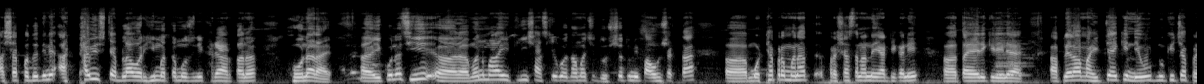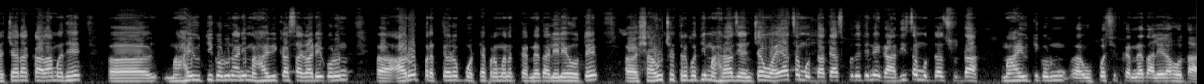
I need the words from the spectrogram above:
अशा पद्धतीने अठ्ठावीस टेबलावर ही मतमोजणी खऱ्या अर्थानं होणार आहे. एकूणच ही रमणमाळा इथली शासकीय गोदामाची दृश्य तुम्ही पाहू शकता. मोठ्या प्रमाणात प्रशासनाने या ठिकाणी तयारी केलेली आहे. आपल्याला माहिती आहे की निवडणुकीच्या प्रचारा काळामध्ये महायुतीकडून आणि महाविकास आघाडीकडून आरोप प्रत्यारोप मोठ्या प्रमाणात करण्यात आलेले होते. शाहू छत्रपती महाराज यांच्या वयाचा मुद्दा त्याच पद्धतीने गादीचा मुद्दा सुद्धा महायुतीकडून उपस्थित करण्यात आलेला होता. होता.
